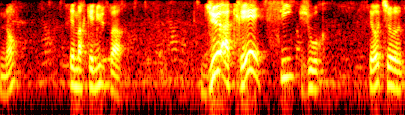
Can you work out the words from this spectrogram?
Non C'est marqué nulle part. Dieu a créé six jours. C'est autre chose.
